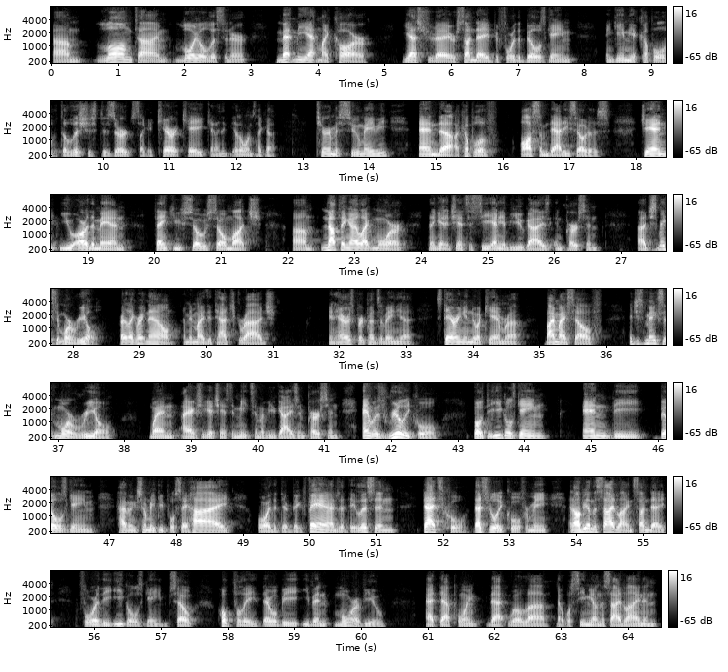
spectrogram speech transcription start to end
um, long time loyal listener. Met me at my car yesterday or Sunday before the Bills game and gave me a couple of delicious desserts, like a carrot cake, and I think the other one's like a tiramisu, maybe, and uh, a couple of awesome daddy sodas. Jan, you are the man. Thank you so, so much. Um, nothing I like more than getting a chance to see any of you guys in person. Uh, just makes it more real, right? Like right now, I'm in my detached garage in Harrisburg, Pennsylvania, staring into a camera by myself. It just makes it more real when I actually get a chance to meet some of you guys in person. And it was really cool, both the Eagles game and the Bills game, having so many people say hi or that they're big fans, that they listen. That's cool. That's really cool for me. And I'll be on the sideline Sunday for the Eagles game. So hopefully there will be even more of you at that point that will uh, that will see me on the sideline and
